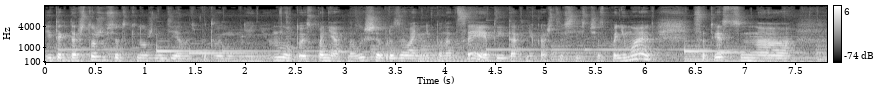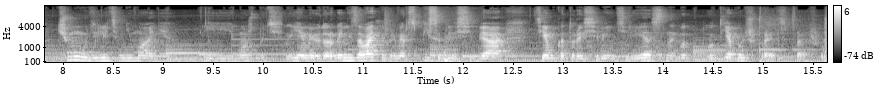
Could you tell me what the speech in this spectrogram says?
И тогда что же все-таки нужно делать, по твоему мнению? Ну, то есть, понятно, высшее образование не панацея, это и так, мне кажется, все сейчас понимают. Соответственно, чему уделить внимание? И, может быть, я имею в виду организовать, например, список для себя тем, которые себе интересны. Вот, вот я больше про это спрашиваю.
